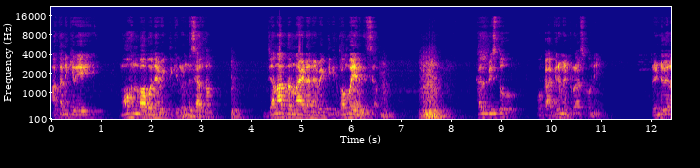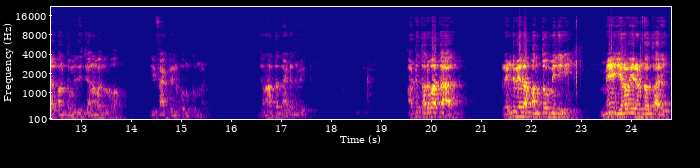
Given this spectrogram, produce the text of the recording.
అతనికి మోహన్ బాబు అనే వ్యక్తికి రెండు శాతం జనార్దన్ నాయుడు అనే వ్యక్తికి తొంభై ఎనిమిది శాతం. కల్పిస్తూ ఒక అగ్రిమెంట్ రాసుకొని రెండు వేల పంతొమ్మిది జనవరిలో ఈ ఫ్యాక్టరీని కొనుక్కున్నాడు జనార్దన్ నాయుడు అనే వ్యక్తి. అటు తర్వాత రెండు వేల పంతొమ్మిది మే ఇరవై రెండో తారీఖు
